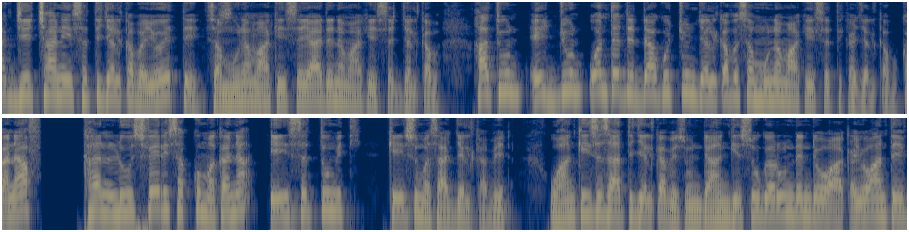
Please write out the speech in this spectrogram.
ajjeechaan eessatti jalqaba yoo jette sammuu namaa keessa yaada namaa keessa jalqaba. Hatuun ejjuun wanta adda addaa gochuun jalqaba sammuu namaa keessatti kan jalqabu. Kanaaf kan luusfeeris akkuma kana eessattuu miti keessuma isaa jalqabeedha. Waan keessa isaatti jalqabe sun daangessuu garuu hin danda'u waaqayyo waan ta'eef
